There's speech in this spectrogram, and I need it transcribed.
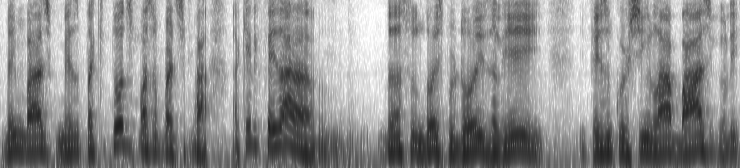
bem básico mesmo, para que todos possam participar. Aquele que fez, ah, dança um dois por dois ali, e fez um cursinho lá básico ali,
